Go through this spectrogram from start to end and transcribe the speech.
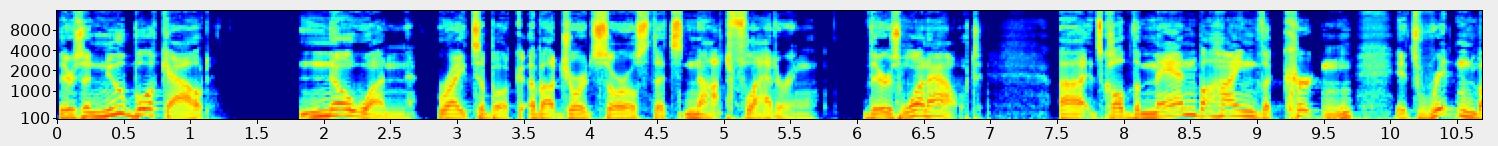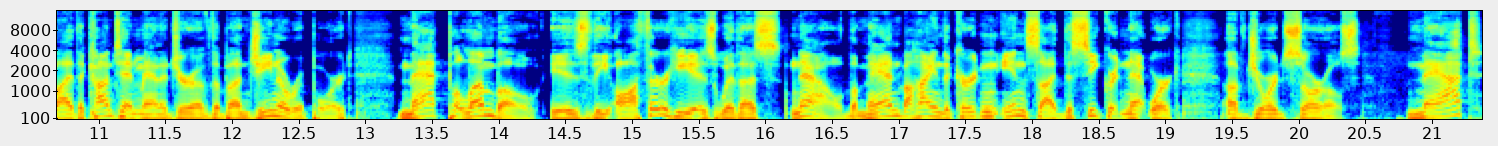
There's a new book out. No one writes a book about George Soros that's not flattering. There's one out. Uh, it's called The Man Behind the Curtain. It's written by the content manager of the Bongino Report. Matt Palumbo is the author. He is with us now. The Man Behind the Curtain Inside the Secret Network of George Soros. Matt,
